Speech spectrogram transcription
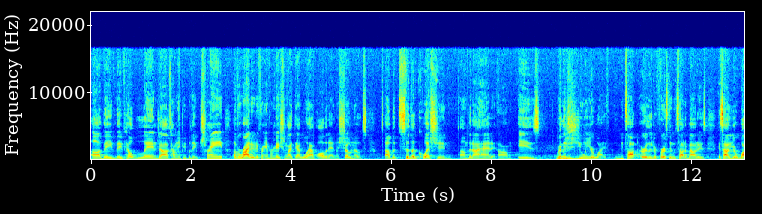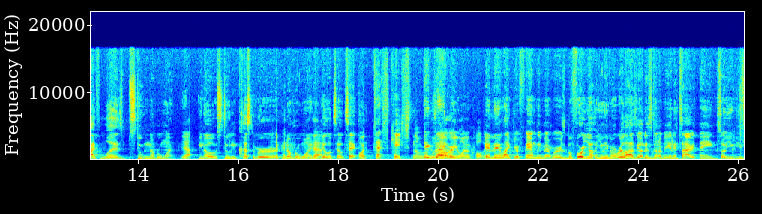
uh, they've they've helped land jobs, how many people they've trained, a variety of different information like that. We'll have all of that in the show notes. Uh, but to the question um, that I had um, is really just you and your wife. We talked earlier. The first thing we talked about is is how your wife was student number one. Yeah. You know, student customer number one Yeah. at Yellowtail Tech. Or test case number one. exactly. one, however you want to call it. And then like your family members before you you even realize yo this is gonna be an entire thing. So you you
